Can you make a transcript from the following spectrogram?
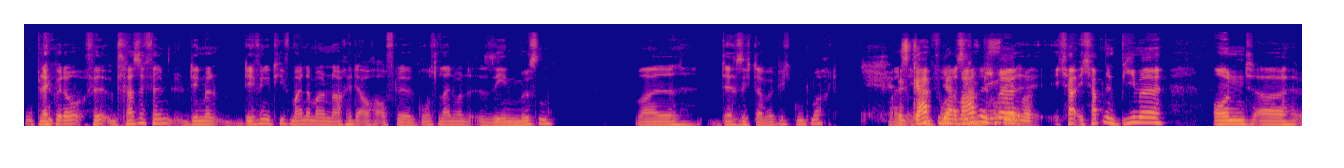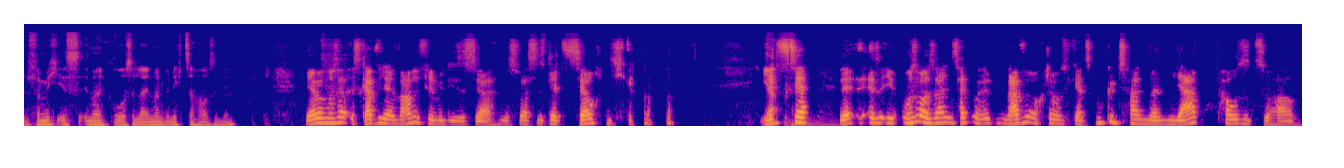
Black Widow, Fil klasse Film, den man definitiv meiner Meinung nach hätte auch auf der großen Leinwand sehen müssen, weil der sich da wirklich gut macht. Meine, Es gab wieder Marvel-Filme. Ich, ha ich habe einen Beamer und äh, für mich ist immer große Leinwand, wenn ich zu Hause bin. Ja, aber muss es gab wieder Marvel-Filme dieses Jahr. Das war es letztes Jahr auch nicht. Ja, Letztes Jahr, also ich muss mal sagen, es hat Marvel auch, glaube ich, ganz gut getan, mal ein Jahr Pause zu haben.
